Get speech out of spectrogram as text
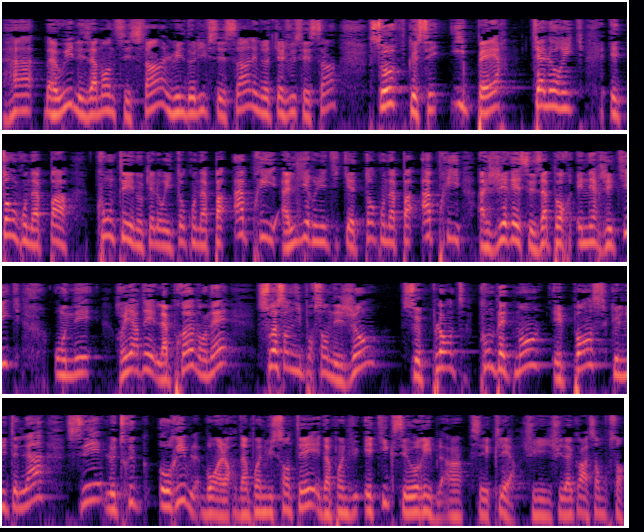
Ah, bah oui, les amandes c'est sain, l'huile d'olive c'est sain, les noix de cajou c'est sain. Sauf que c'est hyper calorique. Et tant qu'on n'a pas compté nos calories, tant qu'on n'a pas appris à lire une étiquette, tant qu'on n'a pas appris à gérer ses apports énergétiques, on est, regardez, la preuve en est, 70% des gens se plantent complètement et pensent que le Nutella c'est le truc horrible. Bon alors d'un point de vue santé et d'un point de vue éthique c'est horrible, hein, c'est clair, je suis, d'accord à 100%.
